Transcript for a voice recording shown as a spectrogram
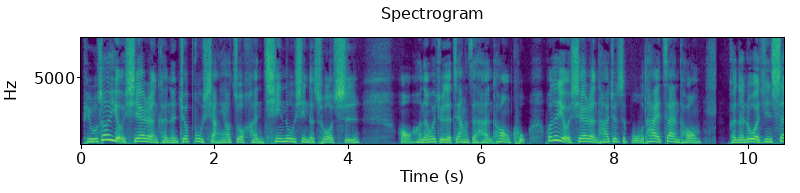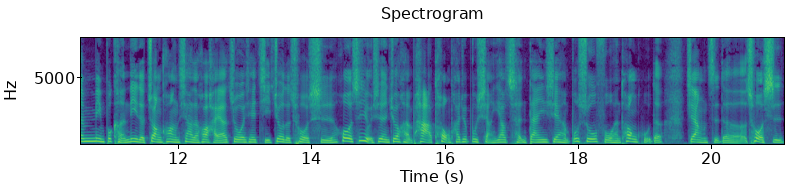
比如说，有些人可能就不想要做很侵入性的措施。哦，可能会觉得这样子很痛苦，或者有些人他就是不太赞同，可能如果已经生命不可逆的状况下的话，还要做一些急救的措施，或者是有些人就很怕痛，他就不想要承担一些很不舒服、很痛苦的这样子的措施。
